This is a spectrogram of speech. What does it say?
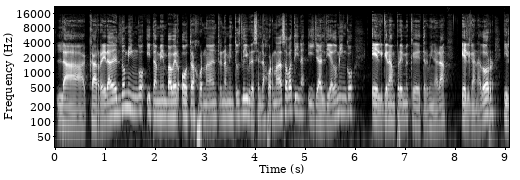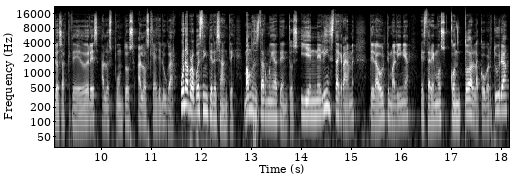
la carrera del domingo y también va a haber otra jornada de entrenamientos libres en la jornada sabatina y ya el día domingo el gran premio que determinará el ganador y los acreedores a los puntos a los que haya lugar. Una propuesta interesante, vamos a estar muy atentos y en el Instagram de la última línea estaremos con toda la cobertura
